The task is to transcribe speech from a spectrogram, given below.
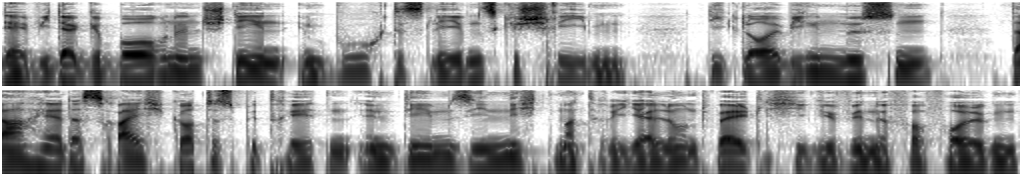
der Wiedergeborenen stehen im Buch des Lebens geschrieben, die Gläubigen müssen daher das Reich Gottes betreten, indem sie nicht materielle und weltliche Gewinne verfolgen,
